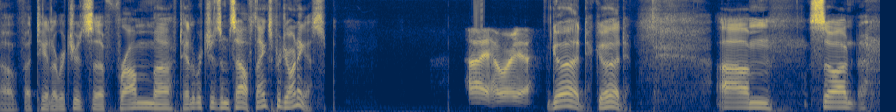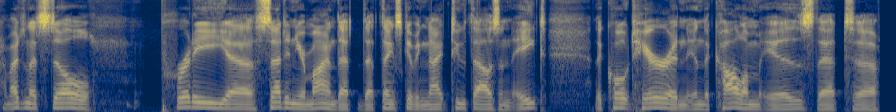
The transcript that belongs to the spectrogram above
of uh, Taylor Richards uh, from uh, Taylor Richards himself. Thanks for joining us. Hi, how are you? Good, good. Um, so I imagine that's still pretty uh, set in your mind that, that Thanksgiving night 2008. The quote here in, in the column is that uh,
